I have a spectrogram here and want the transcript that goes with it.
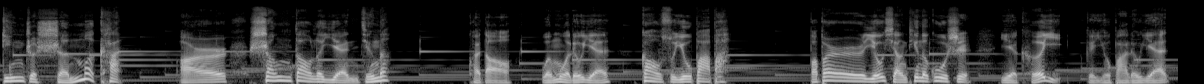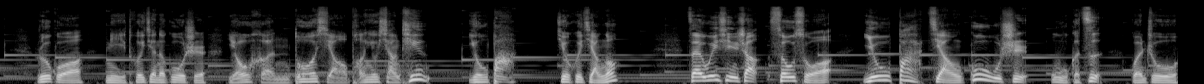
盯着什么看，而伤到了眼睛呢？快到文末留言告诉优爸吧。宝贝儿，有想听的故事也可以给优爸留言。如果你推荐的故事有很多小朋友想听，优爸就会讲哦。在微信上搜索。优爸讲故事五个字，关注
